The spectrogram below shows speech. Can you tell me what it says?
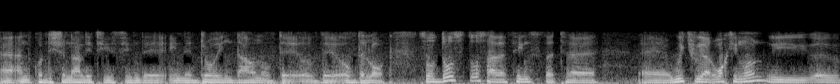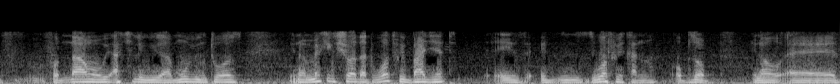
uh, and conditionalities in the in the drawing down of the of the of the loan. So those those are the things that. Uh, uh, which we are working on. We, uh, for now, we actually we are moving towards, you know, making sure that what we budget is, is what we can absorb. You know, uh,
